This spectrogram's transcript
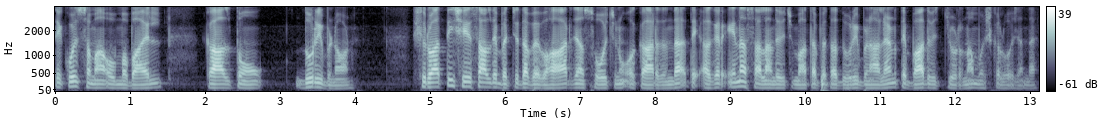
ਤੇ ਕੁਝ ਸਮਾਂ ਉਹ ਮੋਬਾਈਲ ਕਾਲ ਤੋਂ ਦੂਰੀ ਬਣਾਉਣ ਸ਼ੁਰੂਆਤੀ 6 ਸਾਲ ਦੇ ਬੱਚੇ ਦਾ ਵਿਵਹਾਰ ਜਾਂ ਸੋਚ ਨੂੰ ਆਕਾਰ ਦਿੰਦਾ ਤੇ ਅਗਰ ਇਹਨਾਂ ਸਾਲਾਂ ਦੇ ਵਿੱਚ ਮਾਤਾ-ਪਿਤਾ ਦੂਰੀ ਬਣਾ ਲੈਣ ਤੇ ਬਾਅਦ ਵਿੱਚ ਜੁੜਨਾ ਮੁਸ਼ਕਲ ਹੋ ਜਾਂਦਾ ਹੈ।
